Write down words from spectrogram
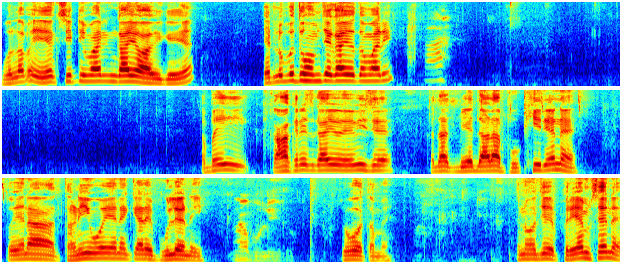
બોલા ભાઈ એક સીટી મારીને ગાયો આવી ગઈ હે. એટલું બધું સમજે ગાયો તમારી? ભાઈ કાંકરેજ ગાયો એવી છે કદાચ બે દાડા ભૂખી રહે ને તો એના ધણી હોય એને ક્યારેય ભૂલે નહીં. જુઓ તમે. એનો જે પ્રેમ છે ને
